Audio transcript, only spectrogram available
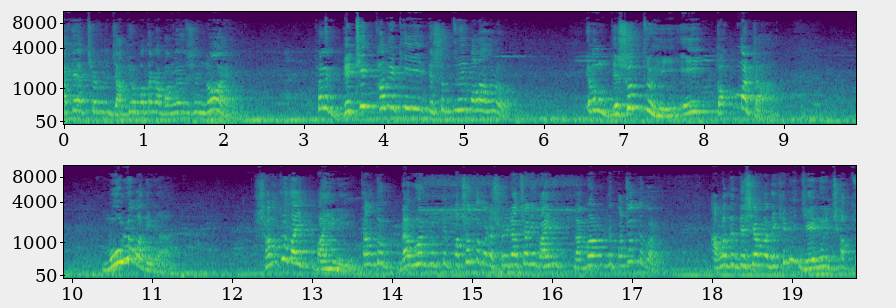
দেখা যাচ্ছে ওটা জাতীয় পতাকা বাংলাদেশের নয়। ফলে বেঠিকভাবে কি দেশদ্রোহী বলা হলো? এবং দেশদ্রোহী এই তকমাটা মৌলবাদীরা, সাম্প্রদায়িক বাহিনী, তারা তো ব্যবহার করতে পছন্দ করে, স্বৈরাচারী বাহিনী ব্যবহার করতে পছন্দ করে। আমাদের দেশে আমরা দেখিনি জেএনইউর ছাত্র,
